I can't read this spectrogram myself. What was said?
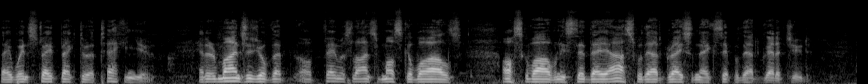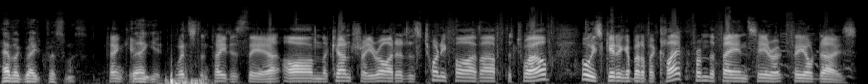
they went straight back to attacking you. And it reminds you of that of famous lines from Oscar Wilde's Oscar Wilde when he said, "They ask without grace and they accept without gratitude." Have a great Christmas. Thank you. Thank you. Winston Peters there on the country. Right, it is 25 after 12. Oh, he's getting a bit of a clap from the fans here at Field Days.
